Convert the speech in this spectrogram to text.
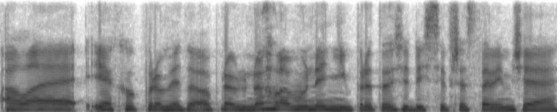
ale jako pro mě to opravdu na hlavu není, protože když si představím, že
